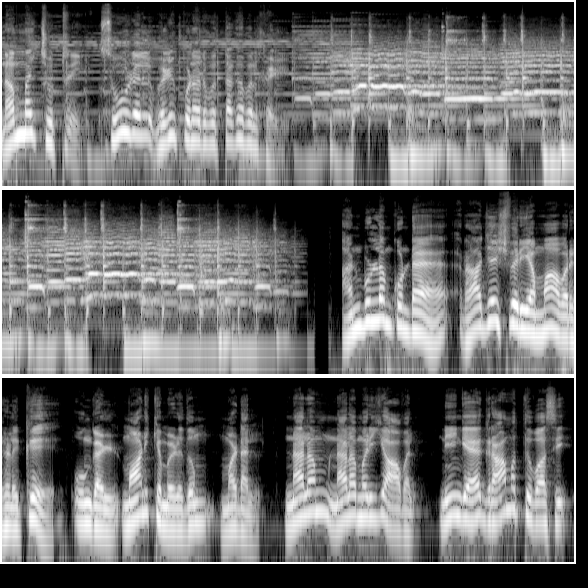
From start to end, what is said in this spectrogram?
நம்மைச் சுற்றி சூழல் விழிப்புணர்வு தகவல்கள். அன்புள்ளம் கொண்ட ராஜேஸ்வரி அம்மா அவர்களுக்கு உங்கள் மாணிக்கம் எழுதும் மடல். நலம் நலமறிய ஆவல். நீங்க கிராமத்து வாசி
